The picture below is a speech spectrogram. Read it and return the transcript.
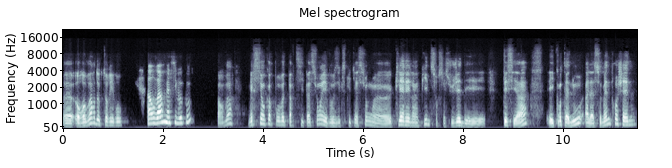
Au revoir, Docteur Hiro. Au revoir, merci beaucoup. Au revoir. Merci encore pour votre participation et vos explications claires et limpides sur ce sujet des TCA. Et quant à nous, à la semaine prochaine.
